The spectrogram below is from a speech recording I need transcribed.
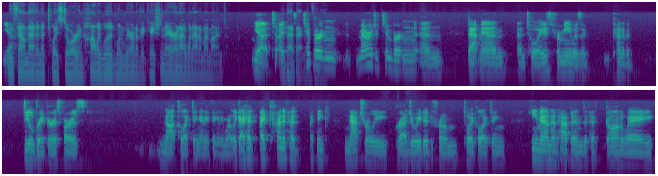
Yeah. We found that in a toy store in Hollywood when we were on a vacation there, and I went out of my mind. Yeah, t- I, Batman Tim. Burton, marriage of Tim Burton and Batman and toys for me was a kind of a deal breaker as far as not collecting anything anymore. Like I had, I kind of had, I think, naturally graduated from toy collecting. He Man had happened; it had gone away.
